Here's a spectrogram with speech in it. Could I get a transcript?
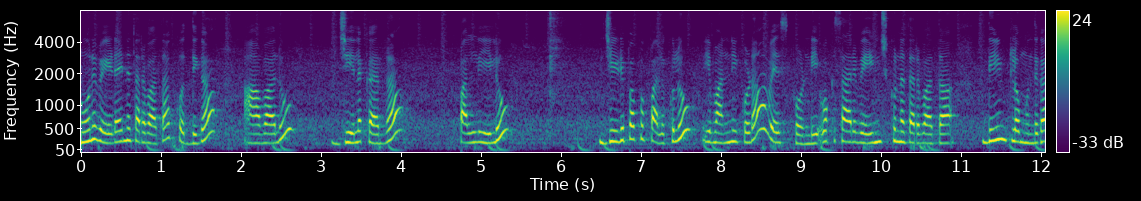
నూనె వేడైన తర్వాత కొద్దిగా ఆవాలు జీలకర్ర పల్లీలు జీడిపప్పు పలుకులు ఇవన్నీ కూడా వేసుకోండి. ఒకసారి వేయించుకున్న తర్వాత దీంట్లో ముందుగా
